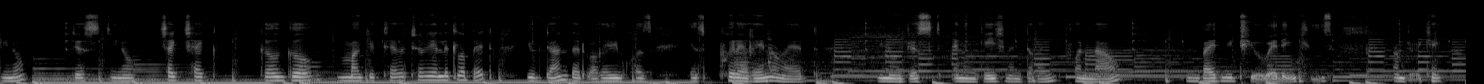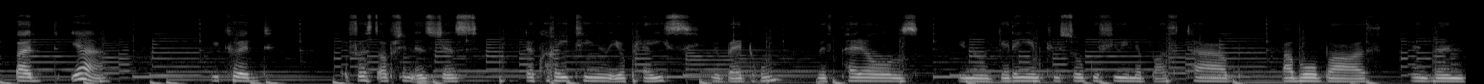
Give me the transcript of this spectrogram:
you know just you know check check girl girl mark your territory a little bit. You've done that already because he's put a ring on it. You know just an engagement ring for now. Invite me to your wedding please. I'm joking. But yeah you could first option is just decorating your place, your bedroom with petals, you know, getting him to soak with you in a bathtub, bubble bath, and then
